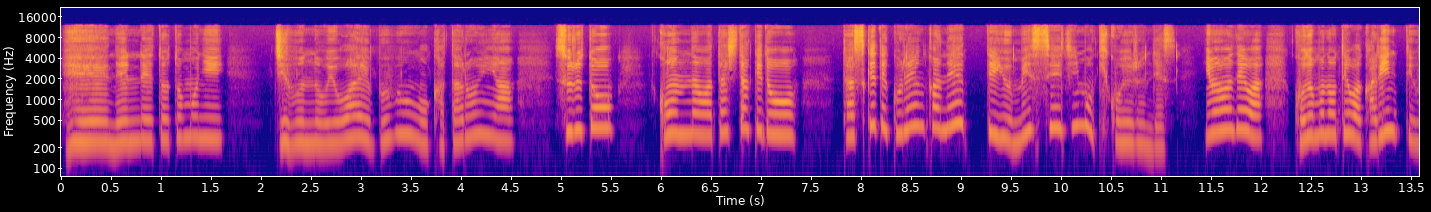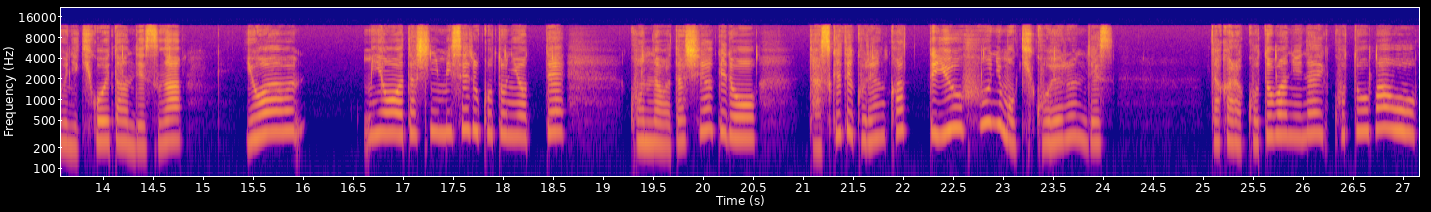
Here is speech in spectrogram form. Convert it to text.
へえ、年齢とともに自分の弱い部分を語るんや。すると、こんな私だけど、助けてくれんかねっていうメッセージも聞こえるんです。今までは子供の手は借りんっていうふうに聞こえたんですが、弱みを私に見せることによって、こんな私やけど、助けてくれんかってっていうふうにも聞こえるんです。だから言葉にない言葉を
